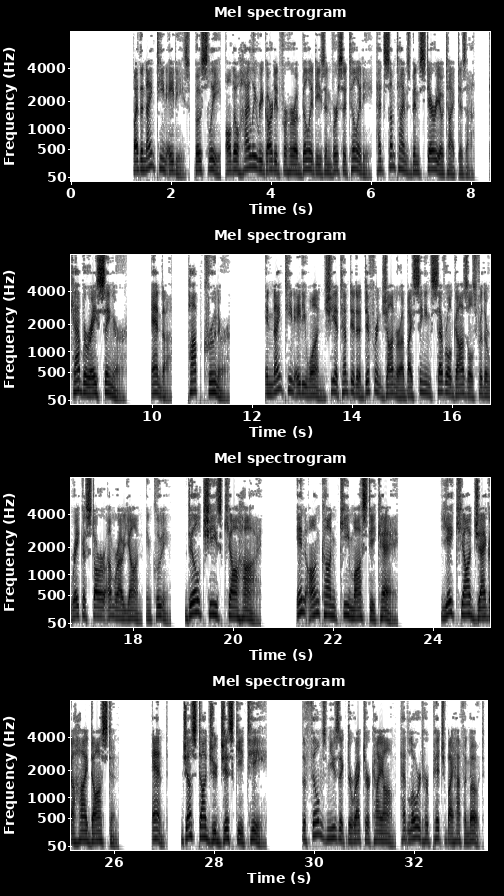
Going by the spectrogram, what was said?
By the 1980s, Bhosle, although highly regarded for her abilities and versatility, had sometimes been stereotyped as a «cabaret singer» and a «pop crooner». In 1981 she attempted a different genre by singing several ghazals for the Rekha starer Umrao Jan, including «Dil Cheez Kya Hai», In Ankhan Ki Masti K, Ye Kya Jaga Hai Dostan, and Justaju Jiski T. The film's music director Khayyam, had lowered her pitch by half a note.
